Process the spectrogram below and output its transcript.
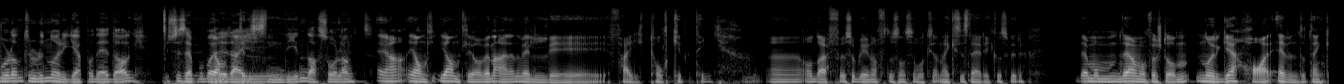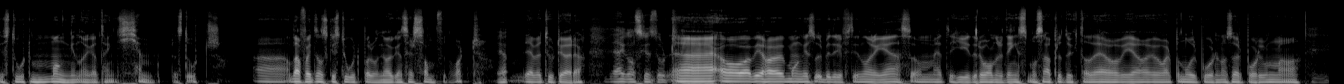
hvordan tror du Norge er på det i dag? Hvis du ser på bare Jantel- reisen din da, så langt. Ja, jant- Janteloven er en veldig feiltolket ting. Eh, og derfor så blir den ofte sånn som voksne, den eksisterer ikke osv. Det må, det må man forstå. den. Norge har evnen til å tenke stort. Mange i Norge har tenkt kjempestort. Uh, det er faktisk ganske stort bare om vi har organisert samfunnet vårt. Ja. Det har vi turt å gjøre. Det er ganske stort. Uh, og vi har jo mange store bedrifter i Norge som heter Hydro og andre ting, som også er produkt av det. Og vi har jo vært på Nordpolen og Sørpolen. og eh,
